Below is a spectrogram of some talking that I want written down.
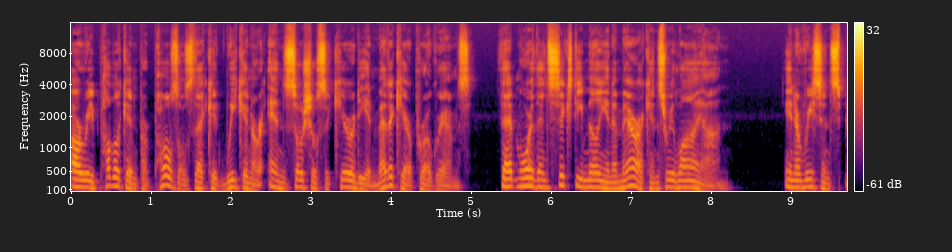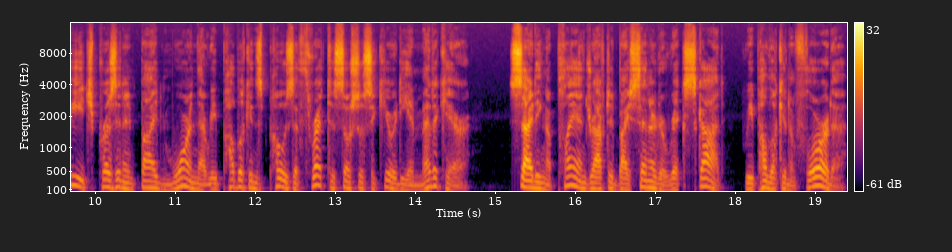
are Republican proposals that could weaken or end Social Security and Medicare programs that more than 60 million Americans rely on. In a recent speech, President Biden warned that Republicans pose a threat to Social Security and Medicare citing a plan drafted by Senator Rick Scott, Republican of Florida,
